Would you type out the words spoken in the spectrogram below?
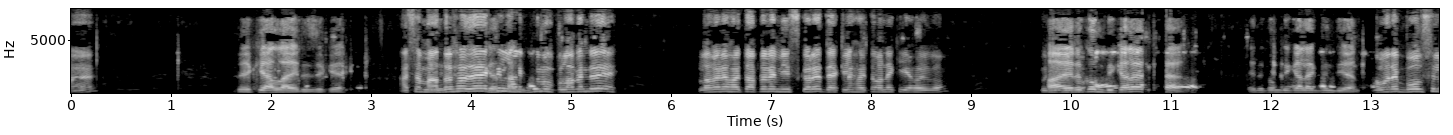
হ্যাঁ? দেখি আল্লাহ রিজিকে। আচ্ছা মাদ্রাসা যায় একদিন লাইভ দেবো পোলাবেনে পোলাবেনে হয়তো আপনারা মিস করে দেখলে হয়তো অনেক ইয়ে হইব। হ্যাঁ এরকম বিকালে এরকম বিকালে একদিন দিয়েন। আমারে বলছিল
